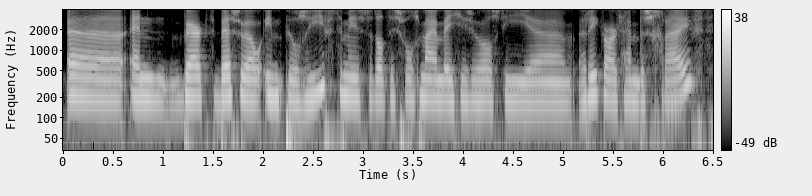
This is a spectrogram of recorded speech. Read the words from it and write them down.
Eh, en werkt best wel impulsief. Tenminste, dat is volgens mij een beetje zoals die eh Rickard hem beschrijft.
